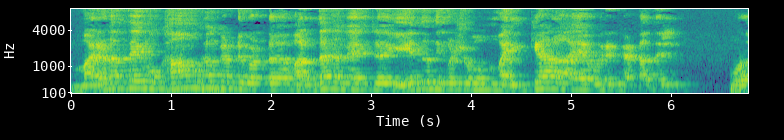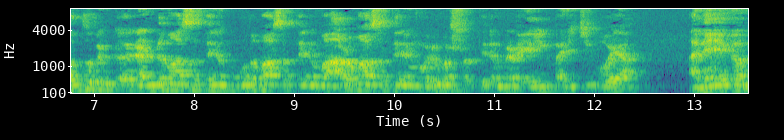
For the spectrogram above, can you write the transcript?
മരണത്തെ മുഖാമുഖം കണ്ടുകൊണ്ട് മർദ്ദനമേറ്റ് ഏത് നിമിഷവും മരിക്കാറായ ഒരു ഘട്ടത്തിൽ പുറത്തുവിട്ട് രണ്ട് മാസത്തിനും മൂന്ന് മാസത്തിനും ആറു മാസത്തിനും ഒരു വർഷത്തിനും ഇടയിൽ മരിച്ചുപോയ അനേകം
